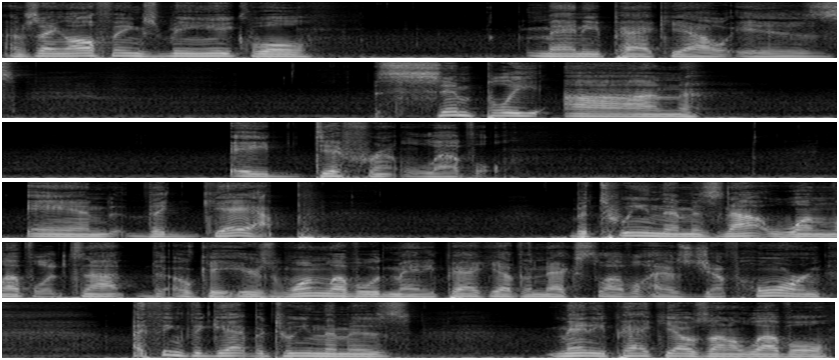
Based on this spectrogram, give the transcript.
I'm saying all things being equal, Manny Pacquiao is simply on a different level. And the gap between them is not one level. It's not, okay, here's one level with Manny Pacquiao, the next level has Jeff Horn. I think the gap between them is Manny Pacquiao's on a level,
